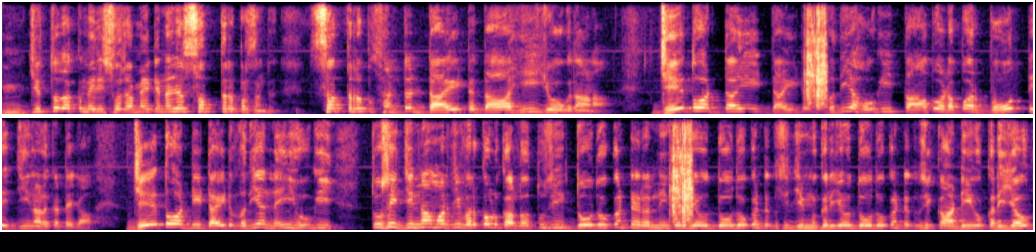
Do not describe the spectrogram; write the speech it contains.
ਜਿੱਥੋਂ ਤੱਕ ਮੇਰੀ ਸੋਚ ਆ, ਮੈਂ ਕਹਿੰਦਾ ਯਾਰ 70% 70% ਡਾਈਟ ਦਾ ਹੀ ਯੋਗਦਾਨ ਆ। ਜੇ ਤੁਹਾਡੀ ਡਾਈਟ ਵਧੀਆ ਹੋਊਗੀ, ਤਾਂ ਤੁਹਾਡਾ ਭਾਰ ਬਹੁਤ ਤੇਜ਼ੀ ਨਾਲ ਘਟੇਗਾ। ਜੇ ਤੁਹਾਡੀ ਡਾਈਟ ਵਧੀਆ ਨਹੀਂ ਹੋਊਗੀ, ਤੁਸੀਂ ਜਿੰਨਾ ਮਰਜ਼ੀ ਵਰਕਆਊਟ ਕਰ ਲਓ, ਤੁਸੀਂ 2-2 ਘੰਟੇ ਰਨਿੰਗ ਕਰੀ ਜਾਓ 2-2 ਘੰਟੇ ਤੁਸੀਂ ਜਿਮ ਕਰੀ ਜਾਓ 2-2 ਘੰਟੇ ਤੁਸੀਂ ਕਾਰਡੀਓ ਕਰੀ ਜਾਓ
